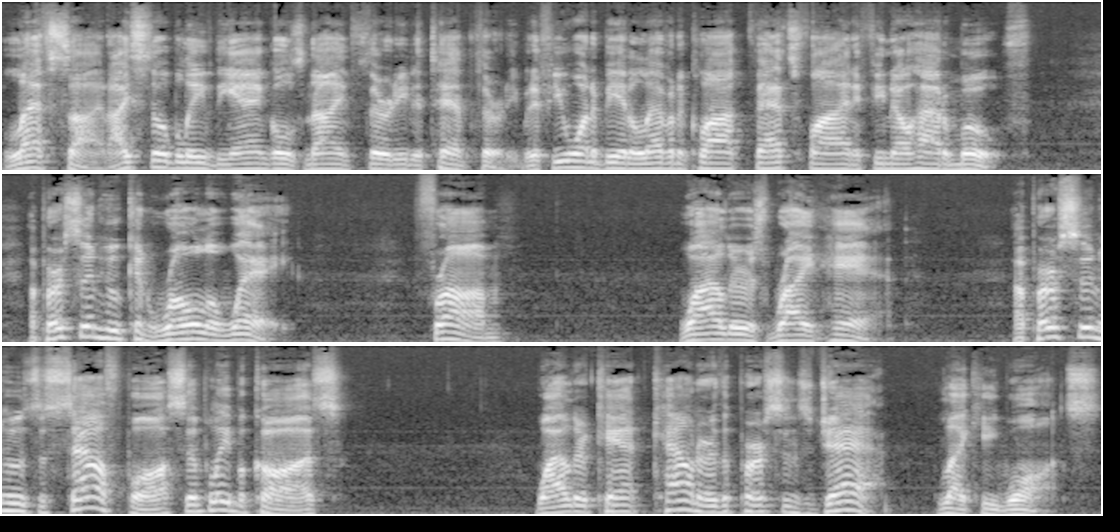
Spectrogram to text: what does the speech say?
left side. I still believe the angle's 9:30 to 10:30, but if you want to be at 11 o'clock, that's fine if you know how to move. A person who can roll away from Wilder's right hand. A person who's a southpaw simply because Wilder can't counter the person's jab like he wants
